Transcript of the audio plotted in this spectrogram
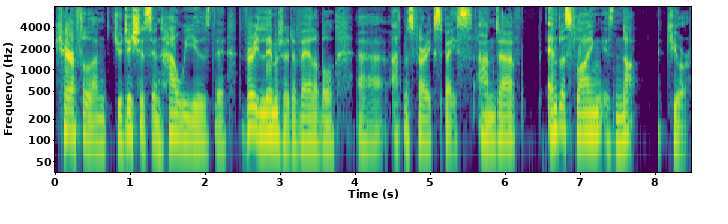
careful and judicious in how we use the, the very limited available uh, atmospheric space. And uh, endless flying is not a cure.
